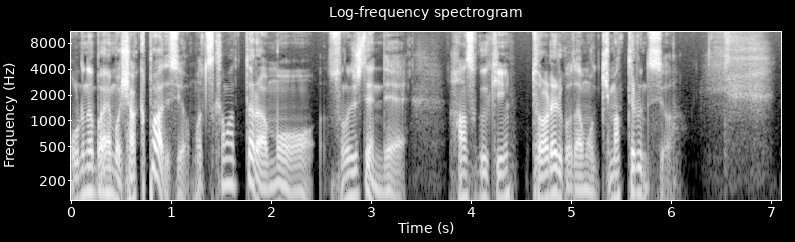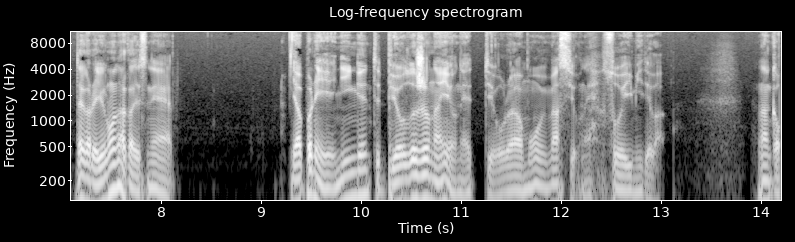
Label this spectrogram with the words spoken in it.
俺の場合もう100%ですよ。もう捕まったらもうその時点で反則金取られることはもう決まってるんですよ。だから世の中ですね、やっぱり人間って平等じゃないよねって俺は思いますよね。そういう意味では。なんか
